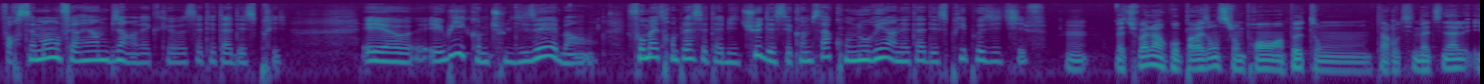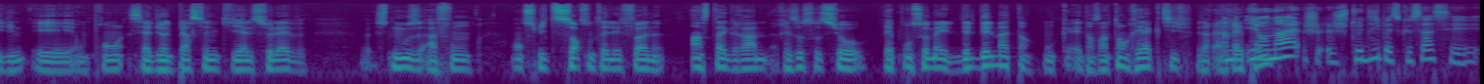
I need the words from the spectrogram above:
Forcément, on fait rien de bien avec euh, cet état d'esprit. Et, euh, et oui, comme tu le disais, ben, il faut mettre en place cette habitude et c'est comme ça qu'on nourrit un état d'esprit positif. Hmm. Bah, tu vois là, en comparaison, si on prend un peu ton, ta routine matinale et, et on prend celle d'une autre personne qui, elle, se lève, euh, snooze à fond, ensuite sort son téléphone, Instagram, réseaux sociaux, réponse aux mails dès, dès le matin, donc elle est dans un temps réactif. Ah, il y en a, je, je te dis parce que ça c'est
